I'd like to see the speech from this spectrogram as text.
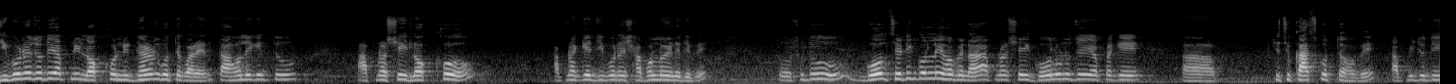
জীবনে যদি আপনি লক্ষ্য নির্ধারণ করতে পারেন, তাহলে কিন্তু আপনার সেই লক্ষ্য আপনাকে জীবনে সাফল্য এনে দেবে। তো শুধু গোল সেটিং করলেই হবে না, আপনার সেই গোল অনুযায়ী আপনাকে কিছু কাজ করতে হবে। আপনি যদি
